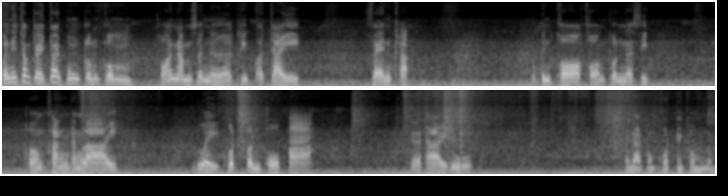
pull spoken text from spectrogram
วันนี้ช่องจอยจ้อยพุงกลมๆ ขอนำเสนอคลิปเอาใจแฟนคลับ ผู้เป็นคอของทนสิทธิ์ ของขลังทั้งหลาย ด้วยคดต้นโพป่า เดี๋ยวถ่ายดู ขนาดของคดให้ชมก่อน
